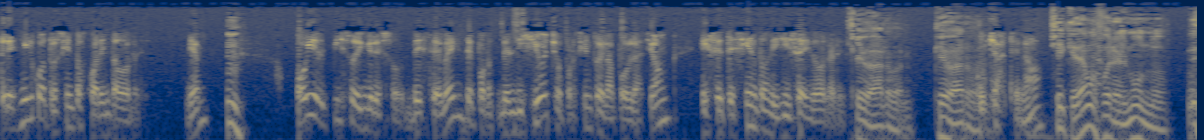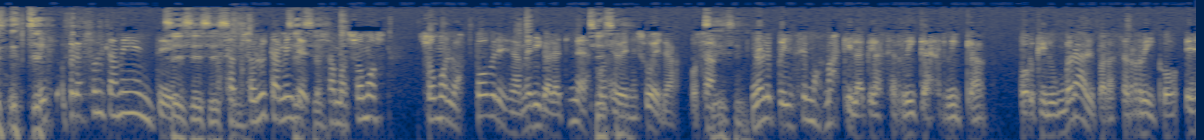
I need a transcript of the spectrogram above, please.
3.440 dólares. ¿Bien? Mm. Hoy el piso de ingreso de ese 20 por- del 18% de la población es 716 dólares. Qué bárbaro, qué bárbaro. ¿Escuchaste, no? Sí, quedamos fuera del mundo. Es- pero absolutamente. Sí, sí, sí, O sea, sí. absolutamente. Sí, sí. Somos, somos, somos los pobres de América Latina después de. Venezuela. O sea, no le pensemos más que la clase rica es rica, porque el umbral para ser rico es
